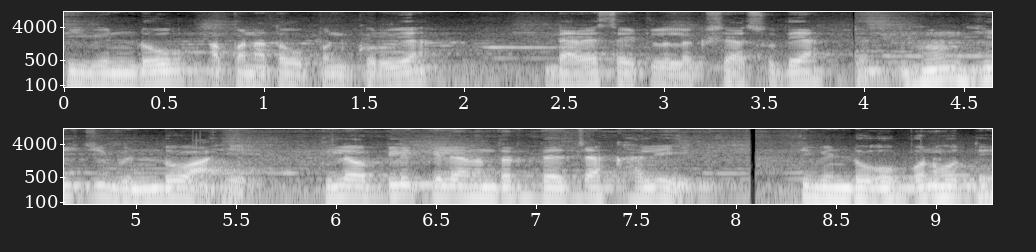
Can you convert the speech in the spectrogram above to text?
ती विंडो आपण आता ओपन करूया. डाव्या साईडला लक्ष असू द्या. म्हणून ही जी विंडो आहे तिला क्लिक केल्यानंतर त्याच्याखाली ती विंडो ओपन होते.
